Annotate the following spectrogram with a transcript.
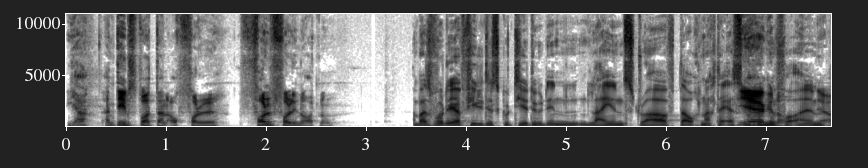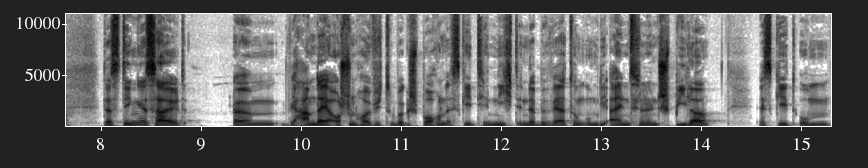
ja, an dem Spot dann auch voll, voll, voll in Ordnung. Aber es wurde ja viel diskutiert über den Lions Draft, auch nach der ersten ja, Runde genau, vor allem. Ja. Das Ding ist halt, ähm, wir haben da ja auch schon häufig drüber gesprochen, es geht hier nicht in der Bewertung um die einzelnen Spieler, es geht um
